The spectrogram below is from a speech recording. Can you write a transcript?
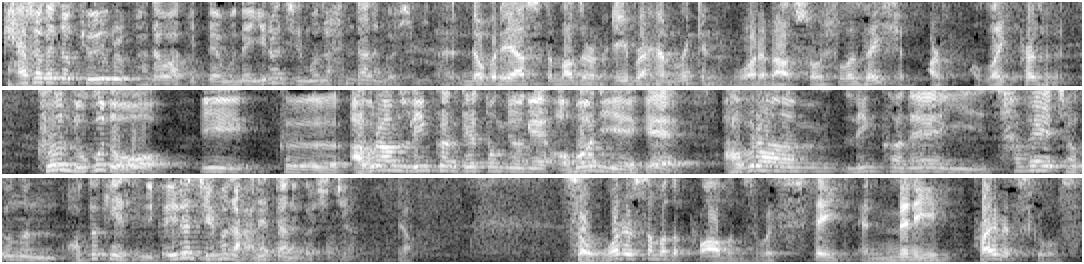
계속해서 교육을 받아왔기 때문에 이런 질문을 한다는 것입니다. Uh, nobody asked the mother of Abraham Lincoln, what about socialization? Our late president. 그 누구도 이 그 아브라함 링컨 대통령의 어머니에게 아브라함 링컨의 이 사회 적응은 어떻게 했습니까? 이런 질문을 안 했다는 것이죠. Yeah. So, what are some of the problems with state and many private schools?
